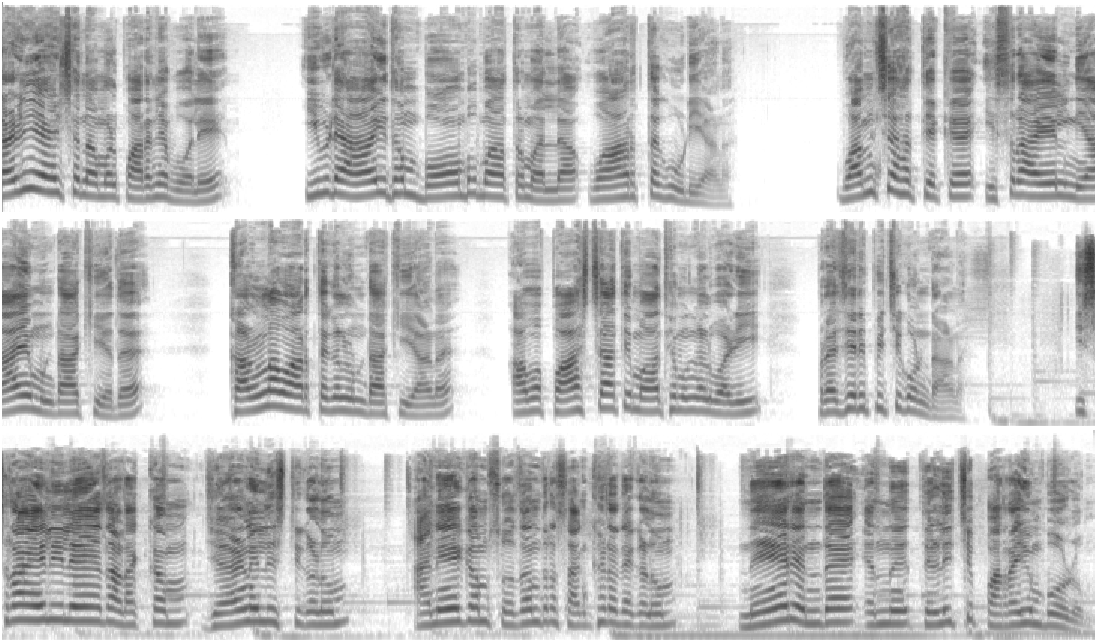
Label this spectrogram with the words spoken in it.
കഴിഞ്ഞ ആഴ്ച നമ്മൾ പറഞ്ഞ പോലെ ഇവിടെ ആയുധം ബോംബ് മാത്രമല്ല വാർത്ത കൂടിയാണ്. വംശഹത്യക്ക് ഇസ്രായേൽ ന്യായമുണ്ടാക്കിയത് കള്ളവാർത്തകൾ ഉണ്ടാക്കിയാണ്. അവ പാശ്ചാത്യ മാധ്യമങ്ങൾ വഴി പ്രചരിപ്പിച്ചുകൊണ്ടാണ്. ഇസ്രായേലിലേതടക്കം ജേർണലിസ്റ്റുകളും അനേകം സ്വതന്ത്ര സംഘടനകളും നേരെന്ത് എന്ന് തെളിച്ച് പറയുമ്പോഴും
